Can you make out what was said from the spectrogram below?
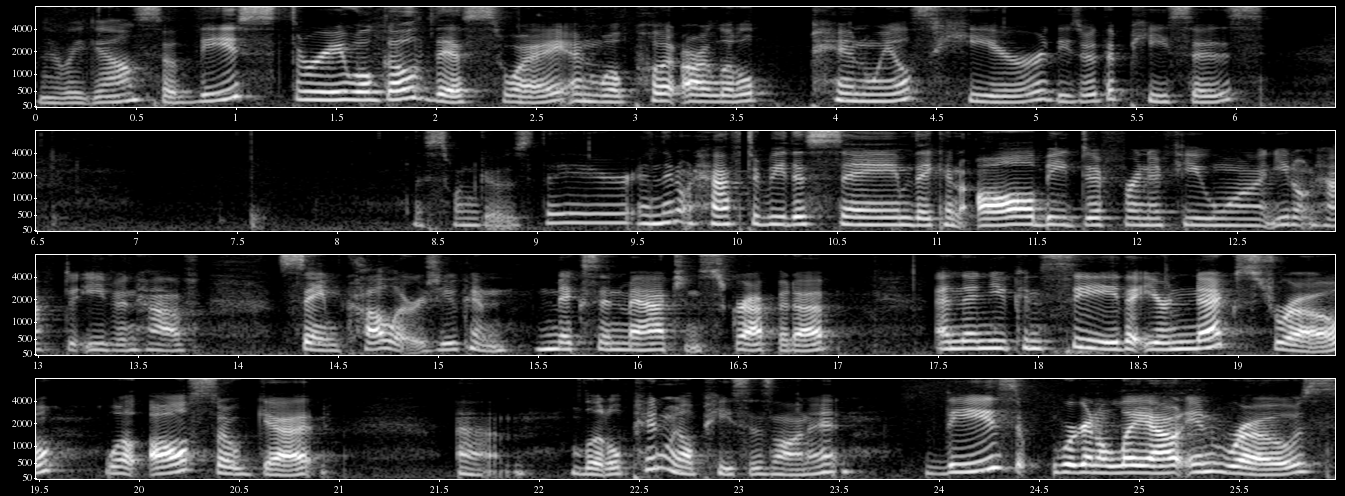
There we go. So these three will go this way and we'll put our little pinwheels here. These are the pieces. This one goes there and they don't have to be the same. They can all be different if you want. You don't have to even have same colors. You can mix and match and scrap it up. And then you can see that your next row will also get um, little pinwheel pieces on it. These we're going to lay out in rows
